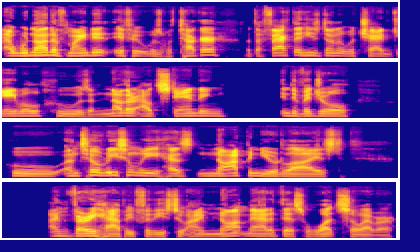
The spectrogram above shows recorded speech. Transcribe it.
I would not have minded if it was with Tucker, but the fact that he's done it with Chad Gable, who is another outstanding individual who until recently has not been utilized. I'm very happy for these two. I'm not mad at this whatsoever.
